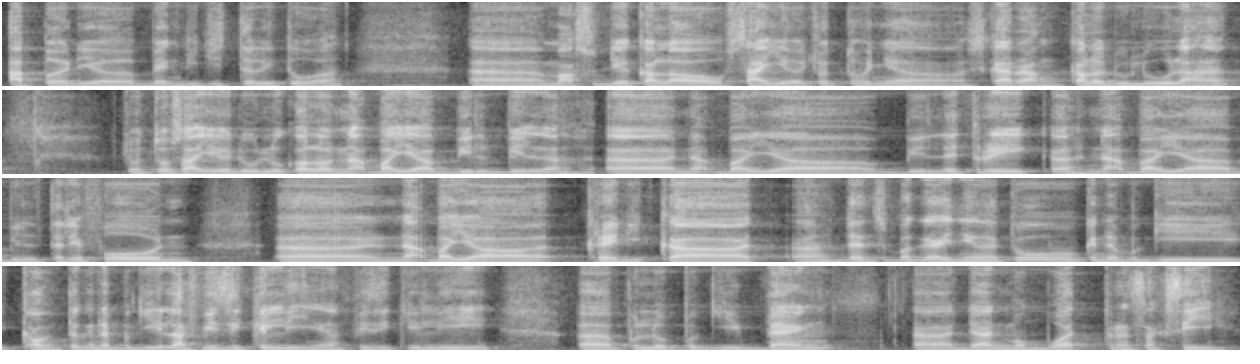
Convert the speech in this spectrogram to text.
apa dia bank digital itu ah. Uh, Uh, maksud dia kalau saya contohnya sekarang kalau dululah uh, contoh saya dulu kalau nak bayar bil-bil uh, uh, nak bayar bil elektrik uh, nak bayar bil telefon uh, nak bayar credit card uh, dan sebagainya tu kena pergi kaunter kena pergilah physically uh, physically uh, perlu pergi bank uh, dan membuat transaksi.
